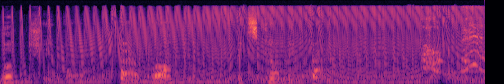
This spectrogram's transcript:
Look, Chico, that rocket, it's coming back.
